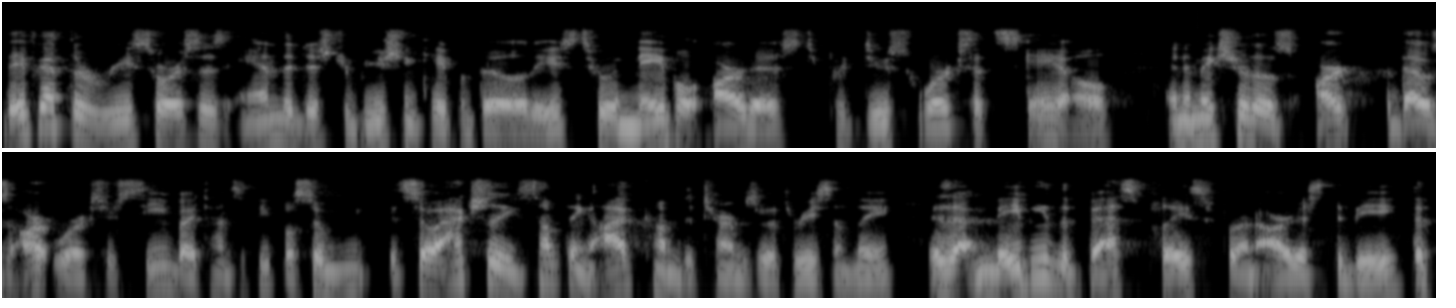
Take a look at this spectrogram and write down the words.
They've got the resources and the distribution capabilities to enable artists to produce works at scale and to make sure those art those artworks are seen by tons of people. So so actually something I've come to terms with recently is that maybe the best place for an artist to be, the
